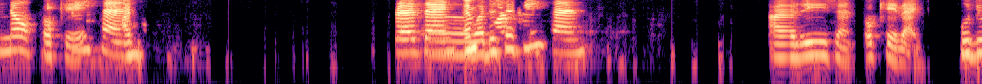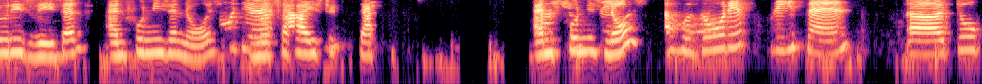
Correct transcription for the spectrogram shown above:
No, Okay. presence. And Present uh, what is it? presence. A reason. Okay, right. Hudur is reason and fun is a nose. No, dear. Masaha is to touch. And fun is nose. A huzur is presence uh, to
